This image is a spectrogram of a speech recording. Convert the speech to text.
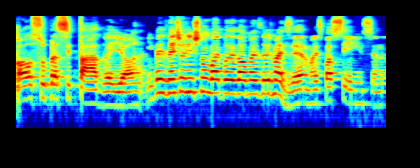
Olha o supracitado aí, ó. Infelizmente a gente não vai poder dar o mais 2 mais 0, mais paciência, né?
